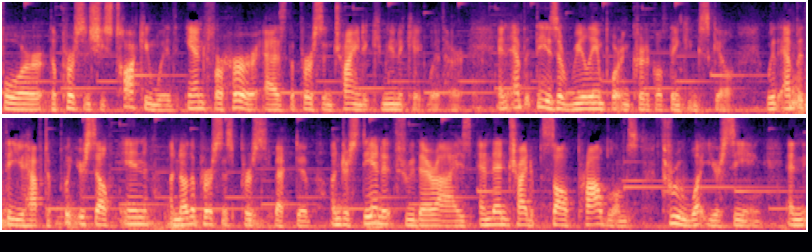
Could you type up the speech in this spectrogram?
for the person she's talking with and for her as the person trying to communicate with her. And empathy is a really important critical thinking skill. With empathy, you have to put yourself in another person's perspective, understand it through their eyes, and then try to solve problems through what you're seeing. And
